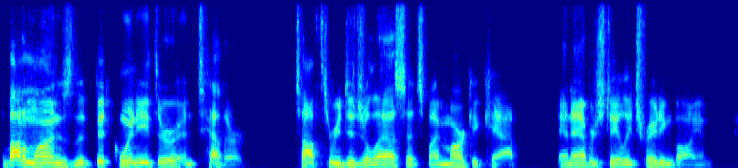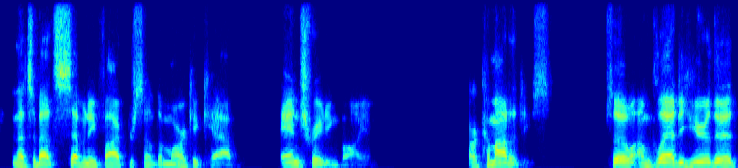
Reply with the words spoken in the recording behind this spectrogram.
The bottom line is that Bitcoin, Ether, and Tether, top three digital assets by market cap and average daily trading volume, and that's about 75% of the market cap and trading volume, are commodities. So I'm glad to hear that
